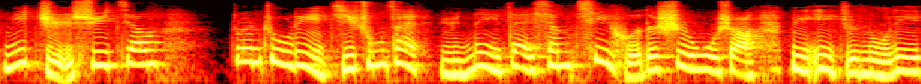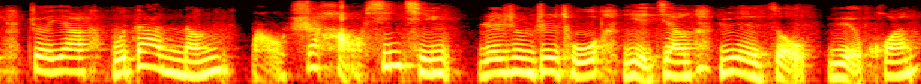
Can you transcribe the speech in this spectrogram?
你只需将专注力集中在与内在相契合的事物上，并一直努力，这样不但能保持好心情，人生之途也将越走越宽。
